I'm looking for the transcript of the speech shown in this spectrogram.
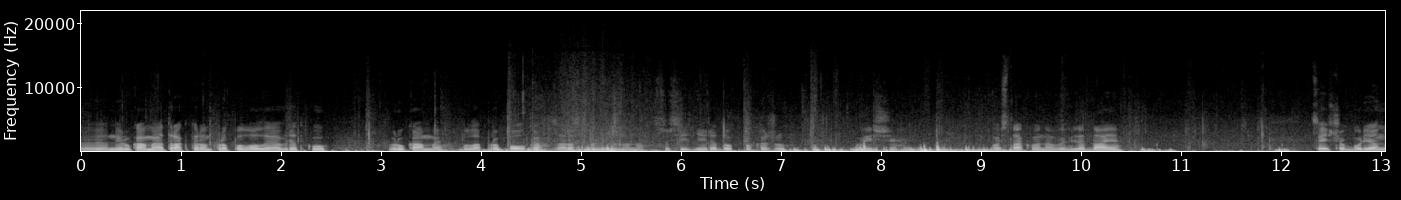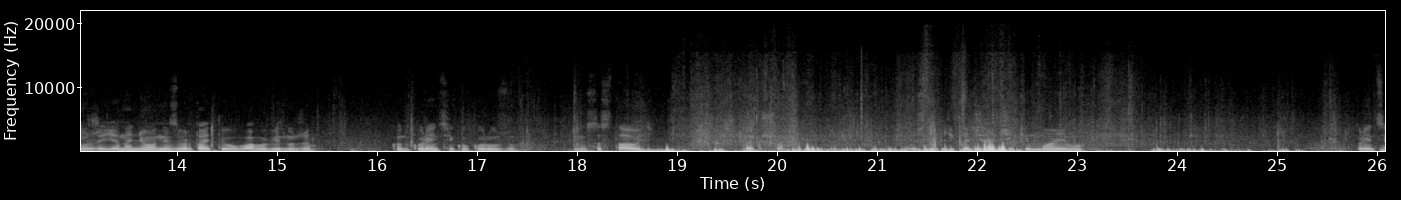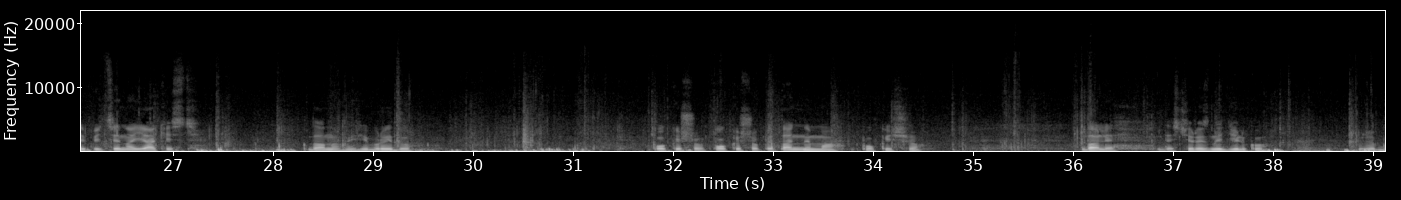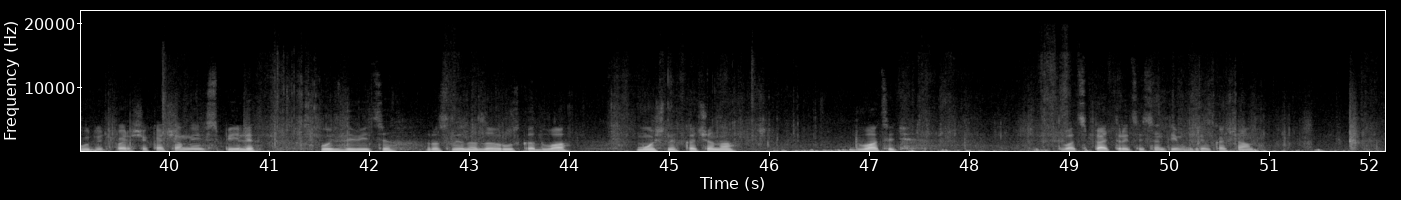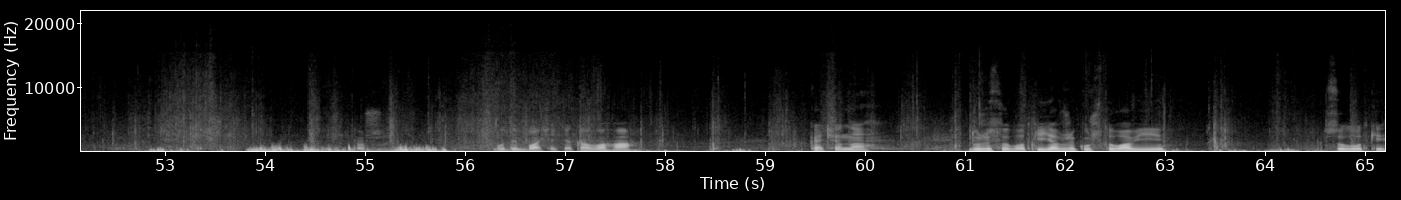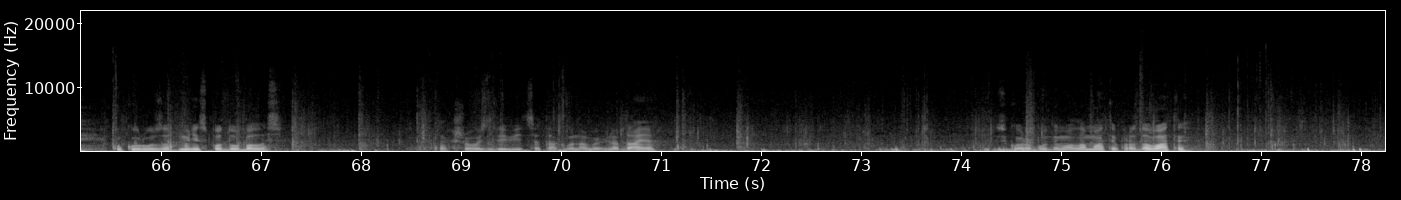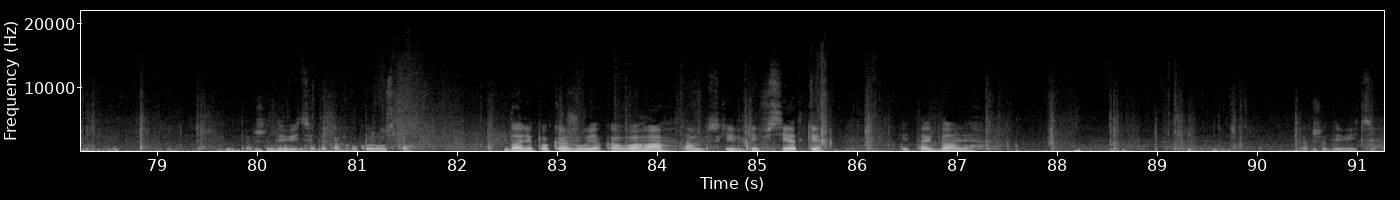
не руками, а трактором пропололи, а в рядку руками була прополка. Зараз перейду на сусідній рядок, покажу вище. Ось так вона виглядає. Цей, що бур'ян уже є, на нього не звертайте увагу, він уже конкуренції кукурузу не составить. Так що ось такі качанчики маємо. В принципі, ціна якість даного гібриду. Поки що, поки що питань нема. Поки що. Далі, десь через недільку вже будуть перші качани спілі. Ось дивіться, рослина загрузка 2 мощних качана 20 25-30 см качан. Тож, будемо бачити, яка вага качана. Дуже солодкий, я вже куштував її. Солодкий кукуруза, мені сподобалось. Так що ось дивіться, так вона виглядає. Скоро будемо ламати, продавати. Так що дивіться, така кукурузка. Далі покажу, яка вага, там скільки в сітки і так далі. Так що дивіться.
